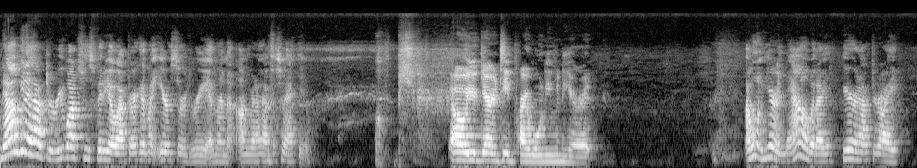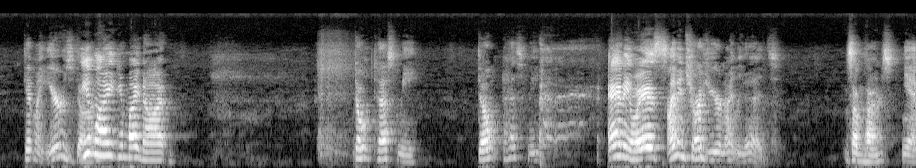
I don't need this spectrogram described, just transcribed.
Now I'm gonna have to rewatch this video after I get my ear surgery, and then I'm gonna have to smack you. oh, you're guaranteed probably won't even hear it. I won't hear it now, but I hear it after I get my ears done. You might, you might not. Don't test me. Don't test me. Anyways, I'm in charge of your nightly meds. sometimes. Yeah,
